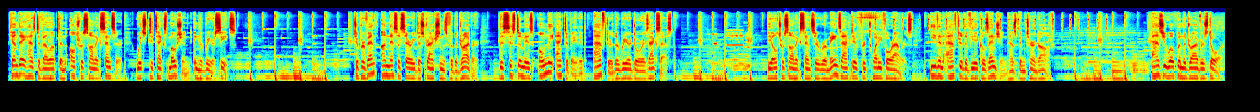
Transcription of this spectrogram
Hyundai has developed an ultrasonic sensor which detects motion in the rear seats. To prevent unnecessary distractions for the driver, the system is only activated after the rear door is accessed. The ultrasonic sensor remains active for 24 hours, even after the vehicle's engine has been turned off. As you open the driver's door,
